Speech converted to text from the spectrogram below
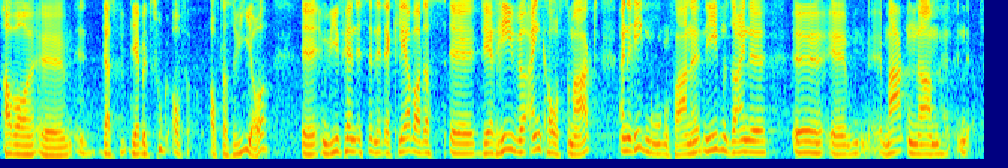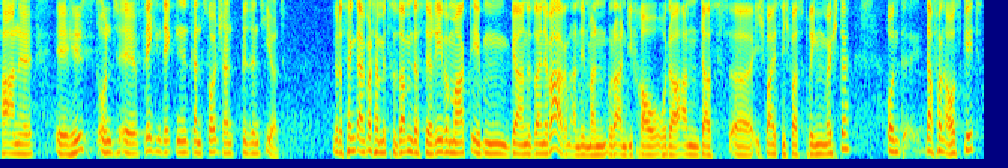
Aber äh, das, der Bezug auf, auf das Wir, äh, inwiefern ist denn erklärbar, dass äh, der Rewe Einkaufsmarkt eine Regenbogenfahne neben seine äh, äh, Markennamenfahne äh, hisst und äh, flächendeckend ganz Deutschland präsentiert? Ja, das hängt einfach damit zusammen, dass der Rewe-Markt eben gerne seine Waren an den Mann oder an die Frau oder an das äh, ich weiß nicht was bringen möchte und davon ausgeht,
